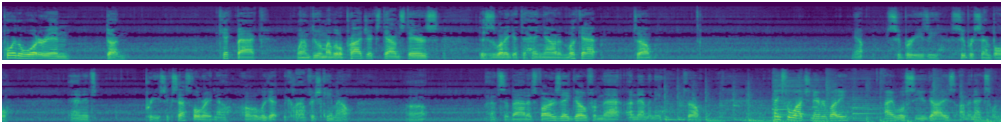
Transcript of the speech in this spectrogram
pour the water in, done. Kick back. When I'm doing my little projects downstairs, this is what I get to hang out and look at. So, yep, super easy, super simple, and it's pretty successful right now. Oh, look at the clownfish came out. Uh, that's about as far as they go from that anemone. So, thanks for watching, everybody. I will see you guys on the next one.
